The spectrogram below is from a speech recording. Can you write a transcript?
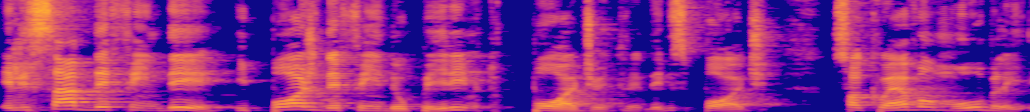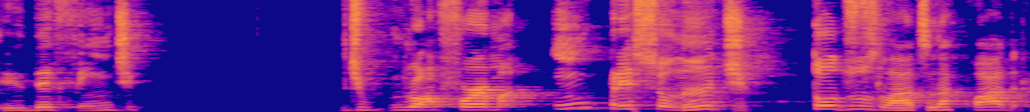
Ele sabe defender e pode defender o perímetro? Pode, o Anthony Davis pode. Só que o Evan Mobley, ele defende de uma forma impressionante todos os lados da quadra.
